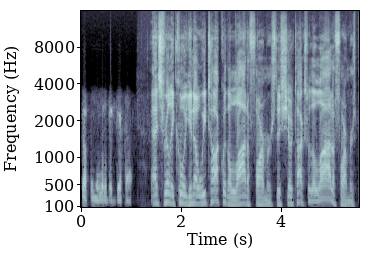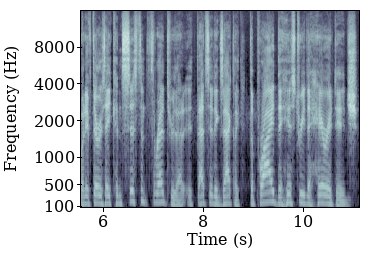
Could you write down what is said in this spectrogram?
something a little bit different. That's really cool. You know, we talk with a lot of farmers. This show talks with a lot of farmers, but if there is a consistent thread through that, it, that's it exactly. The pride, the history, the heritage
